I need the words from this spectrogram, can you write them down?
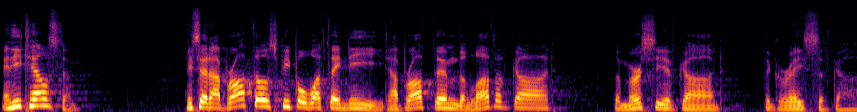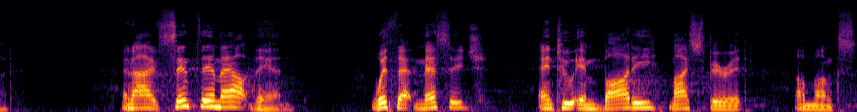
And he tells them, He said, I brought those people what they need. I brought them the love of God, the mercy of God, the grace of God. And I've sent them out then with that message and to embody my spirit amongst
